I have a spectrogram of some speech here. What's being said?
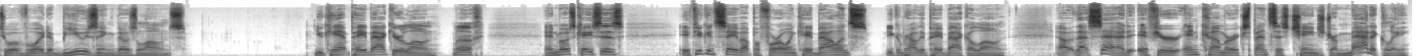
to avoid abusing those loans. You can't pay back your loan. Ugh. In most cases, if you can save up a 401k balance, you can probably pay back a loan. Uh, that said, if your income or expenses change dramatically,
